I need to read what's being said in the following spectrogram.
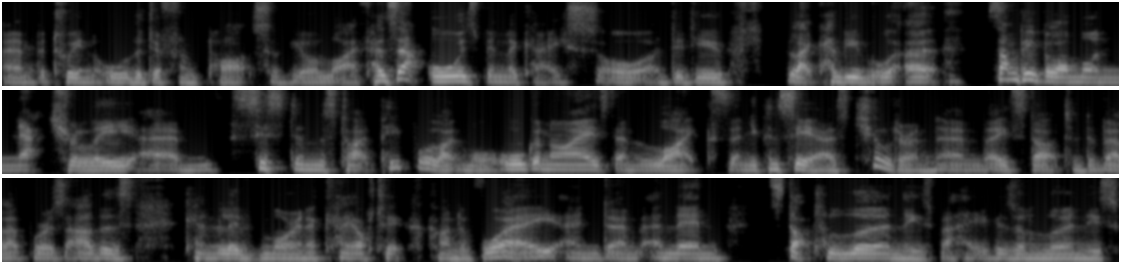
um, between all the different parts of your life. Has that always been the case, or did you like have you? Uh, some people are more naturally um, systems type people, like more organized and likes, and you can see as children, and they start to develop, whereas others can live more in a chaotic kind of way, and um, and then start to learn these behaviors and learn these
